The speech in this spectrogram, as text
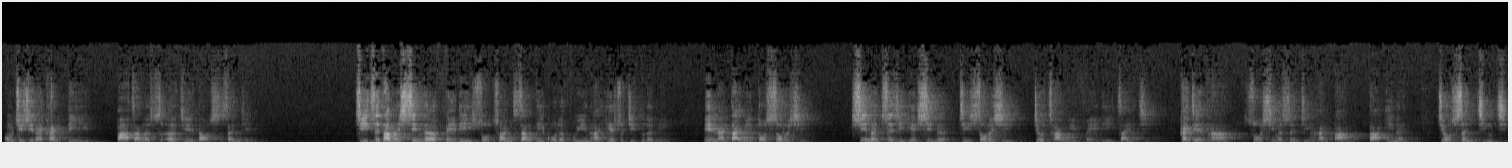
我们继续来看第八章的十二节到十三节。其次，他们信了腓力所传上帝国的福音和耶稣基督的名，连男带女都受了洗。西门自己也信了，既受了洗，就常与腓力在一起，看见他所行的神经和大大异能，就甚惊奇。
